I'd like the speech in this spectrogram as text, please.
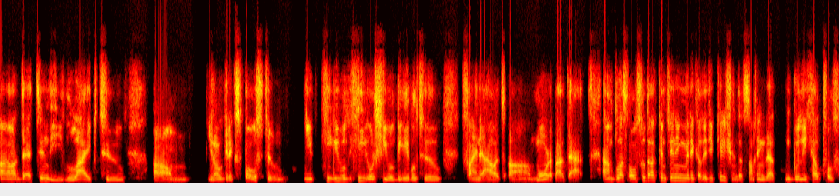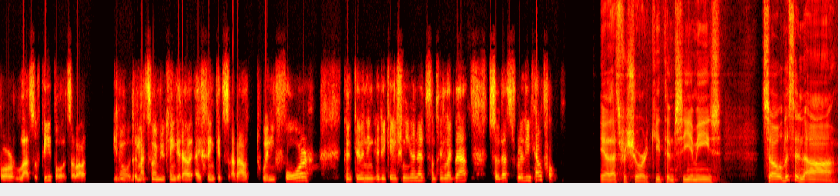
uh, the attendee like to um, you know get exposed to you, he will he or she will be able to find out uh, more about that. Um, plus also the continuing medical education. That's something that really helpful for lots of people. It's about you know the maximum you can get out i think it's about 24 continuing education units something like that. So that's really helpful. Yeah that's for sure. To keep them cmes so listen uh,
